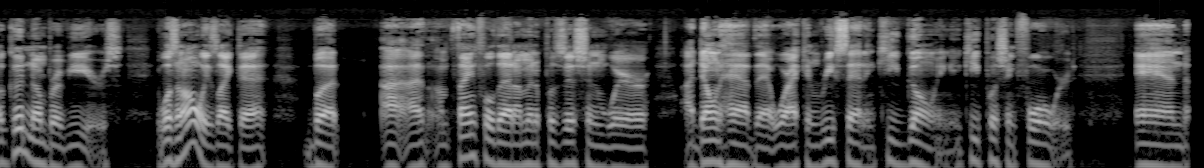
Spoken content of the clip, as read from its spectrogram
a good number of years. It wasn't always like that, but I, I, I'm thankful that I'm in a position where I don't have that, where I can reset and keep going and keep pushing forward. And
